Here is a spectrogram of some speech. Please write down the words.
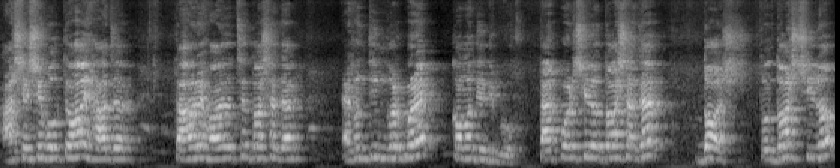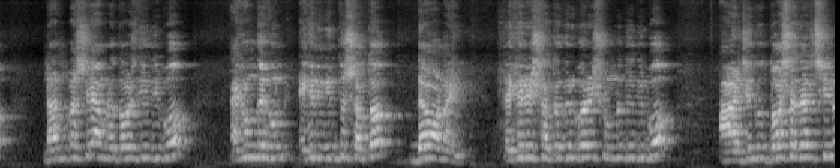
আর শেষে বলতে হয় হাজার। তাহলে হয় হচ্ছে দশ হাজার। এখন তিন ঘর পরে কমা দিয়ে দিব। তারপর ছিল দশ হাজার, দশ। তো দশ ছিল, ডান পাশে আমরা দশ দিয়ে দিব। এখন দেখুন, এখানে কিন্তু শতক দেওয়া নাই। এখানে শতকের ঘরে শূন্য দিয়ে দিব। আর যেহেতু দশ হাজার ছিল,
